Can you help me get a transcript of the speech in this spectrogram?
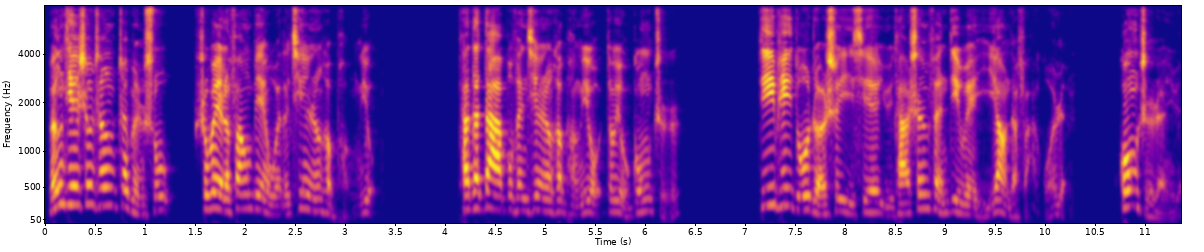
蒙恬声称这本书是为了方便我的亲人和朋友。他的大部分亲人和朋友都有公职，第一批读者是一些与他身份地位一样的法国人，公职人员，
